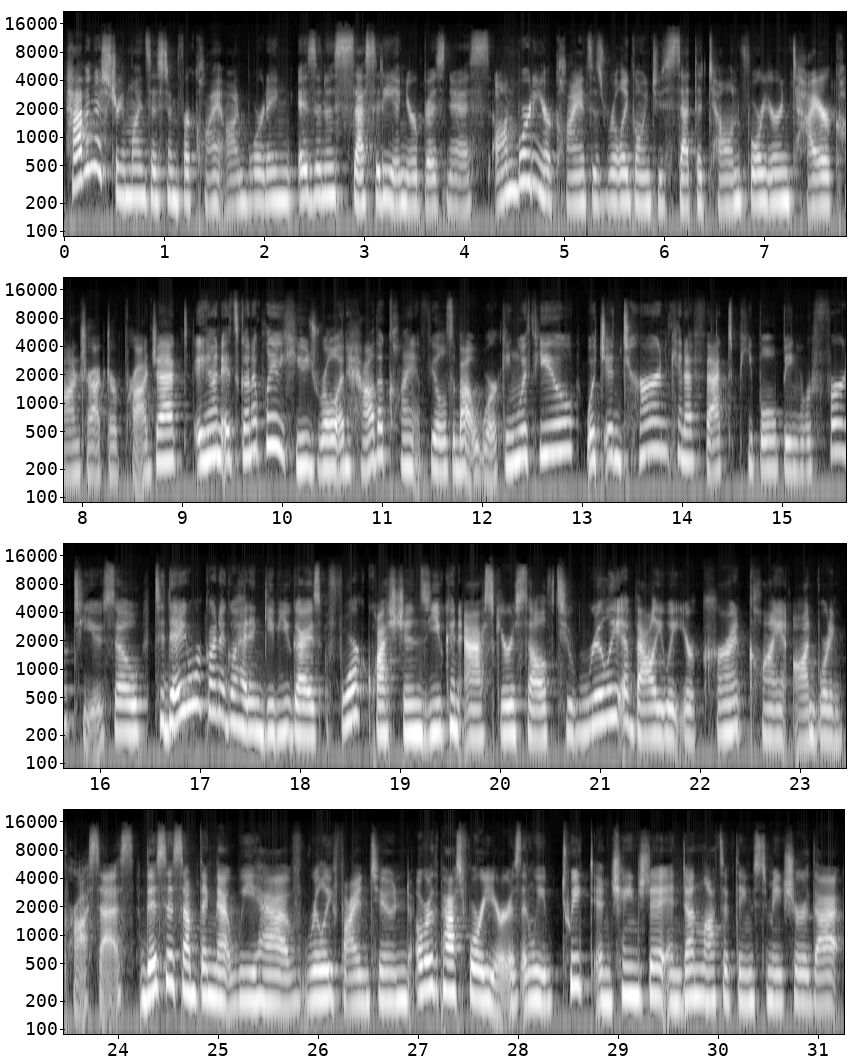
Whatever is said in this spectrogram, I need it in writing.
having a streamlined system for client onboarding is a necessity in your business. Onboarding your clients is really going to set the tone for your entire contract or project, and it's going to play a huge role in how the client feels about working with you, which in turn can affect people being referred to you. So, today we're going to go ahead and give you guys four questions you can ask yourself to really evaluate your current client onboarding process. This is something that we have really fine tuned over the past four years, and we've tweaked and changed it and done lots of things to make sure that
